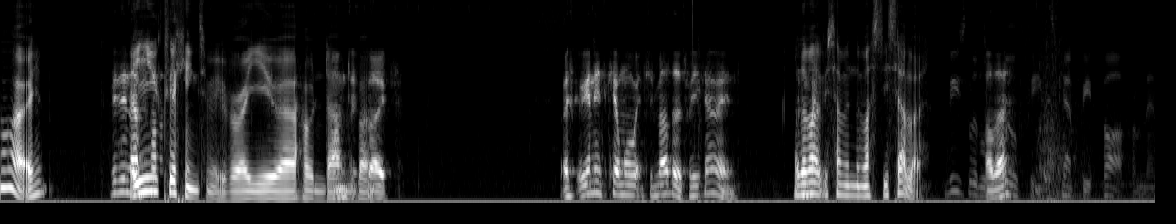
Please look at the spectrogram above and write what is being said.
Alright. If it didn't Are you clicking to move, or are you uh, holding down I'm the just button? both. We're gonna need to kill more wretched mothers. Where are you going? Well, there might be some in the musty cellar. These little Are there? can't be far from them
